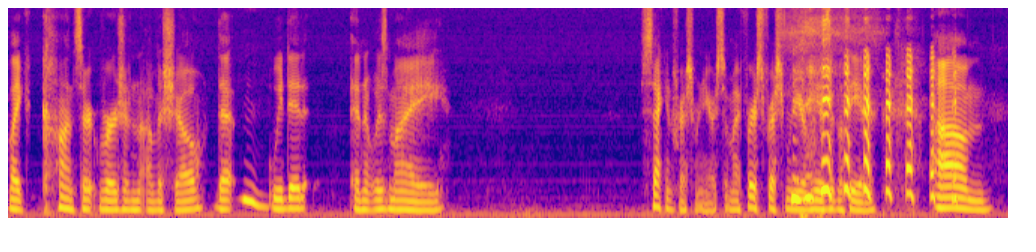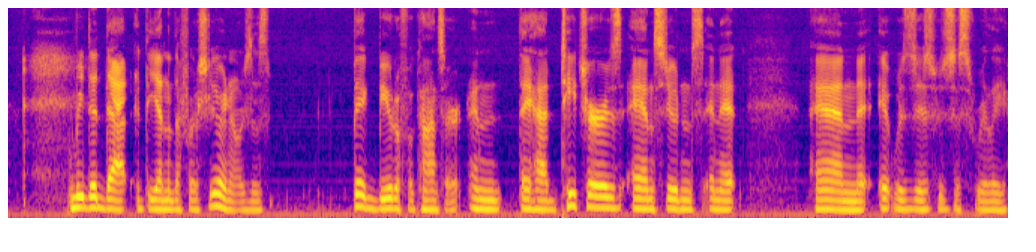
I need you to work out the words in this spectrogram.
like concert version of a show that Hmm. we did, and it was my second freshman year, so my first freshman year of musical theater. Um, we did that at the end of the first year, and it was this big, beautiful concert, and they had teachers and students in it, and it was just was just really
